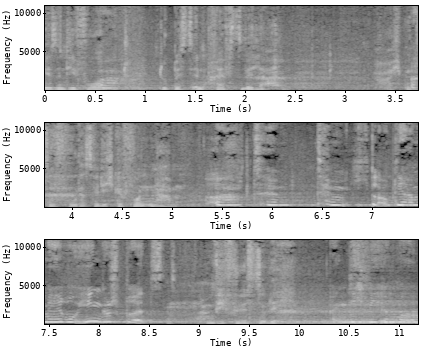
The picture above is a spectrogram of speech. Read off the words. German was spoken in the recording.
Wir sind die Vorhut. Du bist in Prefs Villa. Ich bin so froh, dass wir dich gefunden haben. Oh, Tim, Tim, ich glaube, die haben Heroin gespritzt. Wie fühlst du dich? Eigentlich wie immer.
